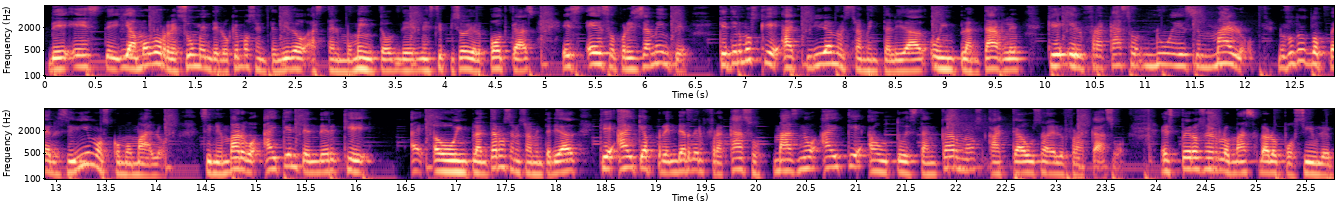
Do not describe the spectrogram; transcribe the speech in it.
de este y a modo resumen de lo que hemos entendido hasta el momento de, en este episodio del podcast es eso precisamente, que tenemos que adquirir a nuestra mentalidad o implantarle que el fracaso no es malo. Nosotros lo percibimos como malo. Sin embargo, hay que entender que o implantarnos en nuestra mentalidad que hay que aprender del fracaso, más no hay que autoestancarnos a causa del fracaso. Espero ser lo más claro posible,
